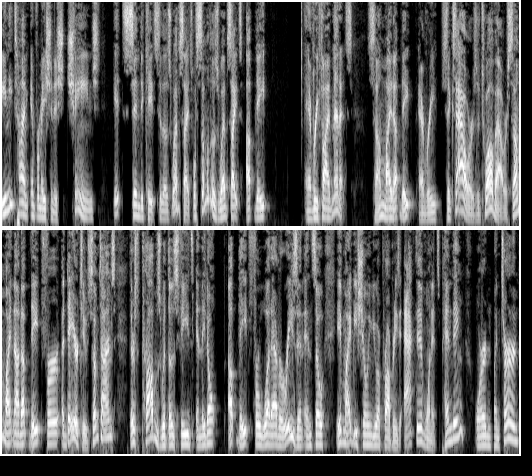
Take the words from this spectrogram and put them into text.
anytime information is changed, it syndicates to those websites. Well, some of those websites update every five minutes. Some might update every six hours or 12 hours. Some might not update for a day or two. Sometimes there's problems with those feeds and they don't update for whatever reason. And so it might be showing you a property's active when it's pending, or in turn,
